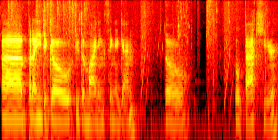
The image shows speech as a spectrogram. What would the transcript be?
Uh, but I need to go do the mining thing again. So go back here.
